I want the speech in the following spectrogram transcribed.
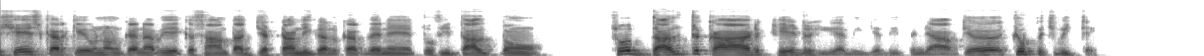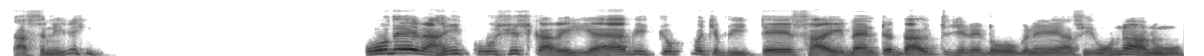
ਵਿਸ਼ੇਸ਼ ਕਰਕੇ ਉਹਨਾਂ ਨੂੰ ਕਹਿਣਾ ਵੀ ਇਹ ਕਿਸਾਨ ਤਾਂ ਜੱਟਾਂ ਦੀ ਗੱਲ ਕਰਦੇ ਨੇ, ਤੁਸੀਂ ਦਲ ਤੋਂ, ਸੋ ਦਲਤ ਕਾਰਡ ਖੇਡ ਰਹੀ ਹੈ ਬੀਜੇਪੀ ਪੰਜਾਬ 'ਚ ਚੁੱਪ ਚਪੀਤੇ ਦੱਸ ਨਹੀਂ ਰਹੀ। ਉਹਦੇ ਰਾਹੀਂ ਕੋਸ਼ਿਸ਼ ਕਰ ਰਹੀ ਹੈ ਵੀ ਚੁੱਪ ਚਪੀਤੇ ਸਾਇਲੈਂਟ ਦਲਤ ਜਿਹੜੇ ਲੋਕ ਨੇ, ਅਸੀਂ ਉਹਨਾਂ ਨੂੰ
